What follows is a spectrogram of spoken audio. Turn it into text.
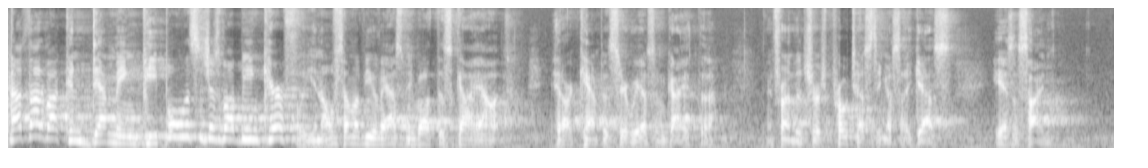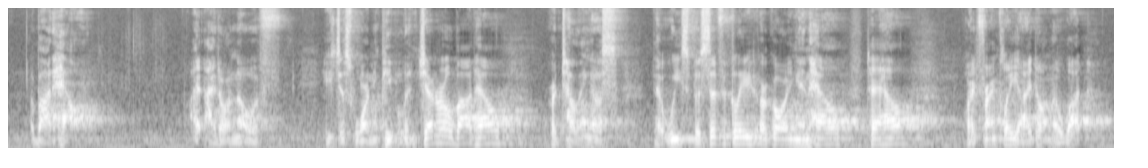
Now, it's not about condemning people. This is just about being careful. You know, some of you have asked me about this guy out at our campus here. We have some guy at the, in front of the church protesting us, I guess. He has a sign about hell. I, I don't know if He's just warning people in general about hell or telling us that we specifically are going in hell to hell. Quite frankly, I don't know what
